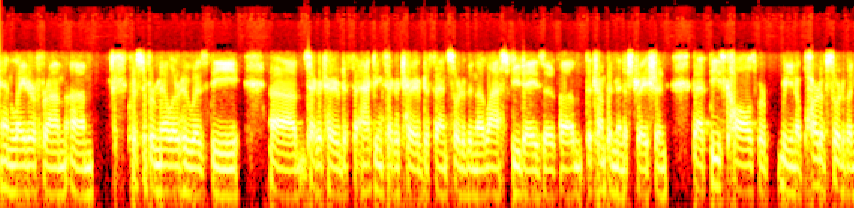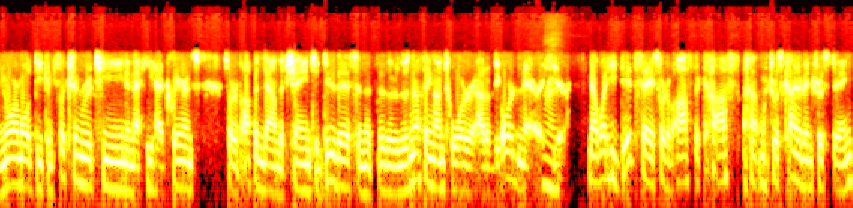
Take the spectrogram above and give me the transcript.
and later from um, Christopher Miller, who was the uh, Secretary of Def- acting Secretary of Defense, sort of in the last few days of um, the Trump administration, that these calls were, you know, part of sort of a normal deconfliction routine, and that he had clearance sort of up and down the chain to do this, and that there was nothing untoward or out of the ordinary right. here. Now, what he did say, sort of off the cuff, uh, which was kind of interesting,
